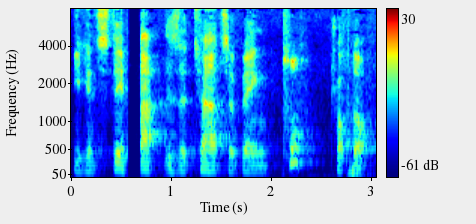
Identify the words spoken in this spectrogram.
you can step up, there's a chance of being poof, chopped off.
